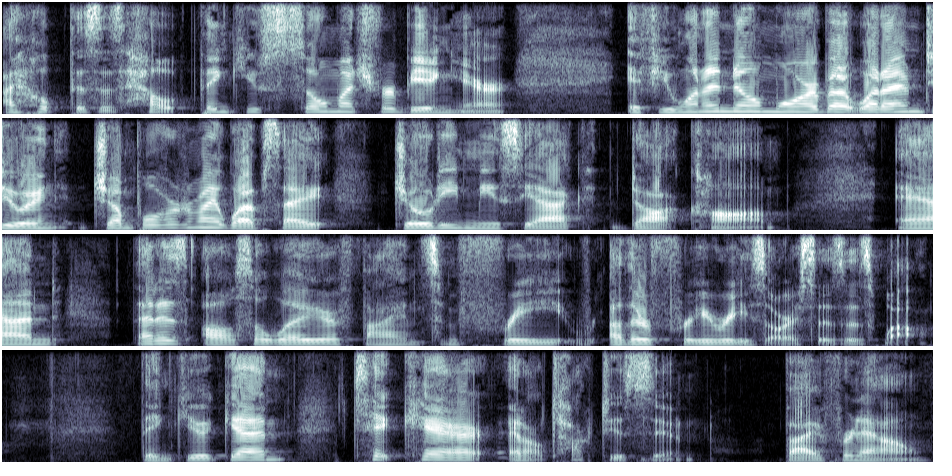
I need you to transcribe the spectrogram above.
I hope this has helped. Thank you so much for being here. If you want to know more about what I'm doing, jump over to my website, jodymyciak.com. And that is also where you'll find some free, other free resources as well. Thank you again. Take care, and I'll talk to you soon. Bye for now.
